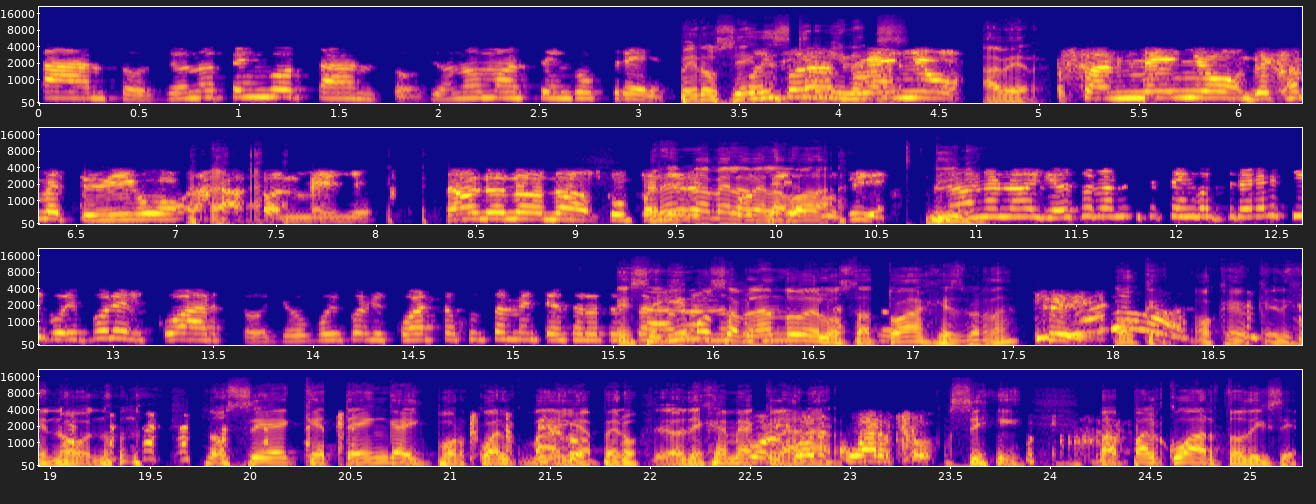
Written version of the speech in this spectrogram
tantos, yo no tengo tantos, yo nomás tengo tres. Pero si por discriminación... Sanmeño, A ver, Sanmeño, déjame te digo, Sanmeño. No, no, no, no, compañera. La veladora. No, no, no, yo solamente tengo tres y voy por el cuarto. Yo voy por el cuarto justamente hace rato. Eh, seguimos hablando de los tatuajes, ¿verdad? Sí, Ok, ok, ok. Dije, no, no, no sé qué tenga y por cuál vaya, pero déjame por aclarar. el cuarto. Sí, va para el cuarto, dice.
